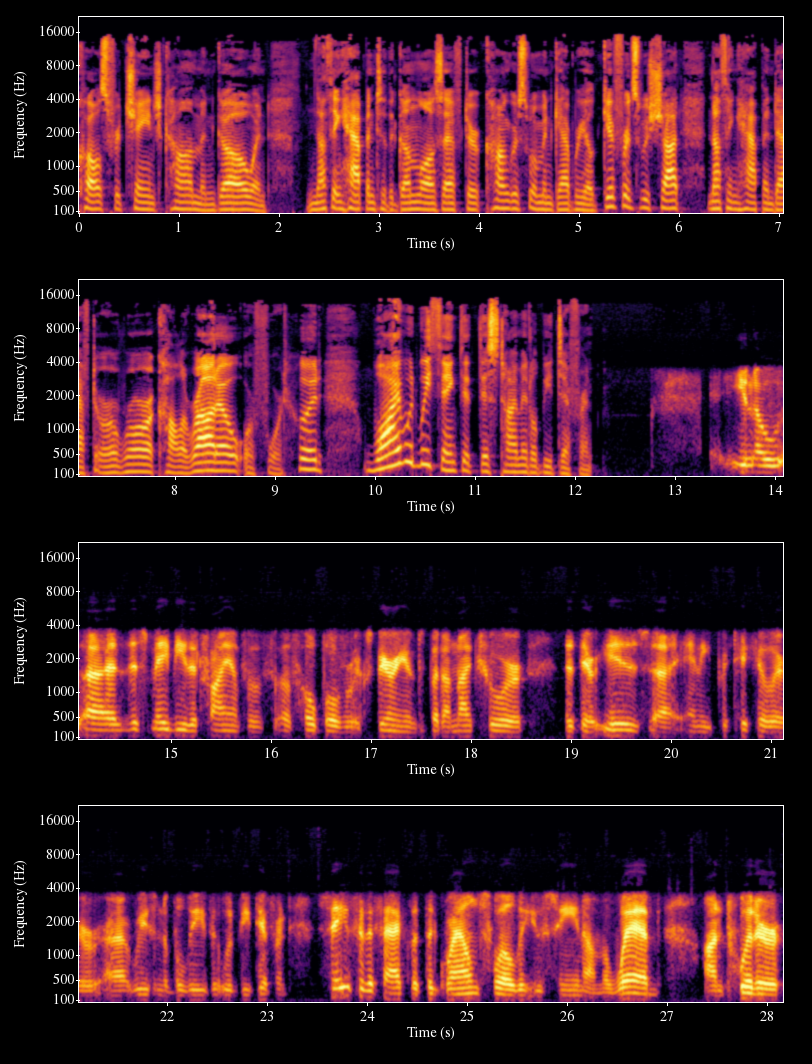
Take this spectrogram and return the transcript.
calls for change come and go, and nothing happened to the gun laws after Congresswoman Gabrielle Giffords was shot. Nothing happened after Aurora, Colorado, or Fort Hood. Why would we think that this time it'll be different? You know, uh, this may be the triumph of, of hope over experience, but I'm not sure that there is uh, any particular uh, reason to believe it would be different, save for the fact that the groundswell that you've seen on the web, on Twitter,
